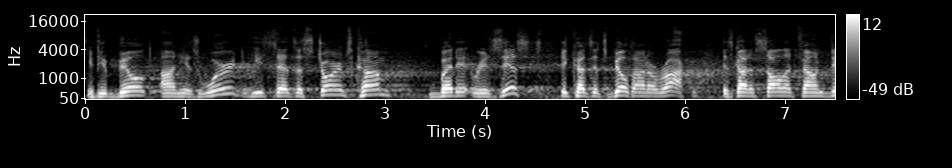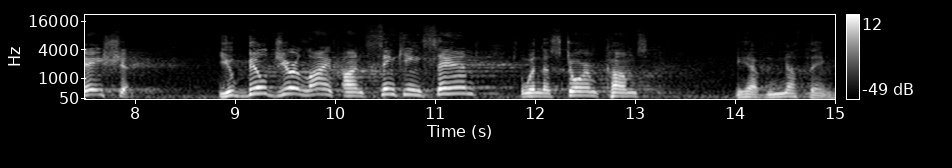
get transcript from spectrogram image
If you build on his word, he says the storms come, but it resists because it's built on a rock. It's got a solid foundation. You build your life on sinking sand, when the storm comes, you have nothing,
